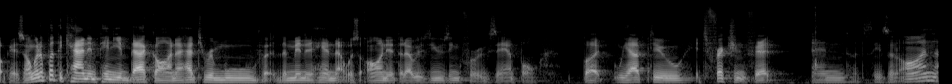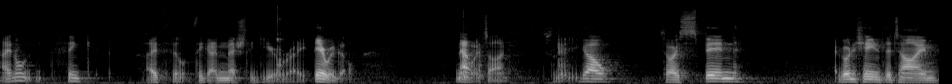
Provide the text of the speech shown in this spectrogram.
Okay, so I'm gonna put the cannon pinion back on. I had to remove the minute hand that was on it that I was using for example. But we have to, it's friction fit. And let's see, is it on? I don't think I don't think I meshed the gear right. There we go. Now it's on. So there you go. So I spin, I go to change the time,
